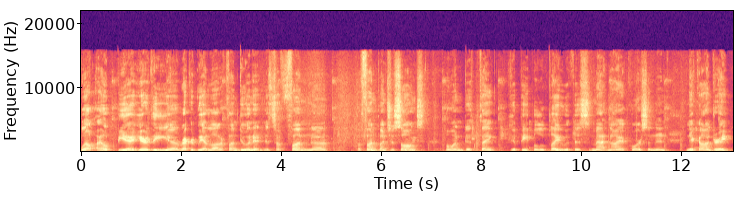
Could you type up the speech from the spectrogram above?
Well, I hope you hear the uh, record. We had a lot of fun doing it, and it's a fun, uh, a fun bunch of songs. I wanted to thank the people who played with us, Matt and I, of course, and then Nick Andre,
